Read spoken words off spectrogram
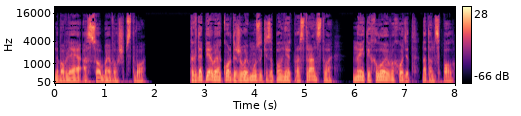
добавляя особое волшебство. Когда первые аккорды живой музыки заполняют пространство, Нейт и Хлоя выходят на танцпол.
